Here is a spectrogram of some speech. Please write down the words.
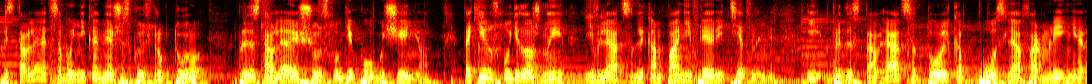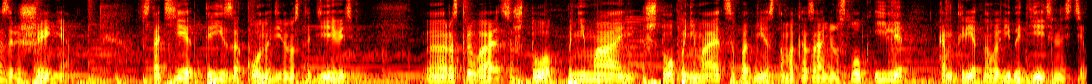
представляет собой некоммерческую структуру, предоставляющую услуги по обучению. Такие услуги должны являться для компании приоритетными и предоставляться только после оформления разрешения. В статье 3 закона 99 э, раскрывается, что, понимание, что понимается под местом оказания услуг или конкретного вида деятельности.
